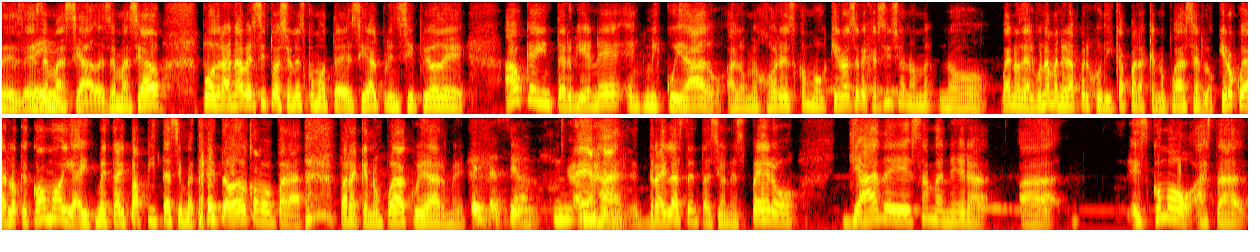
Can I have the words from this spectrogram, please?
Es, demasiado, es demasiado. Podrán haber situaciones, como te decía al principio, de, ah, ok, interviene en mi cuidado. A lo mejor es como, quiero hacer ejercicio, no, no, bueno, de alguna manera perjudica para que no pueda hacerlo. Quiero cuidar lo que como y ahí me trae papitas y me trae todo como para, para que no pueda cuidarme. Tentación. Ajá, trae las tentaciones, pero ya de esa manera, ah, es como hasta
